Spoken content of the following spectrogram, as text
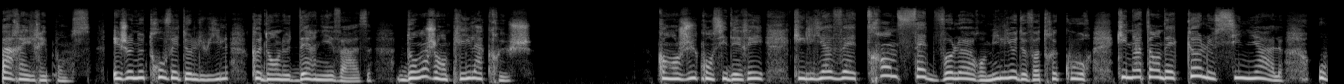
pareille réponse, et je ne trouvai de l'huile que dans le dernier vase, dont j'emplis la cruche quand j'eus considéré qu'il y avait trente-sept voleurs au milieu de votre cour qui n'attendaient que le signal ou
